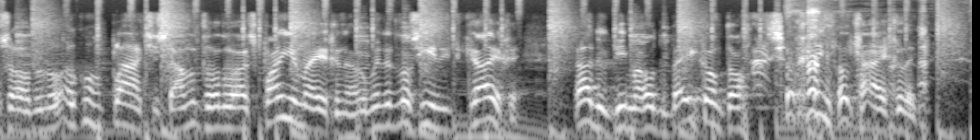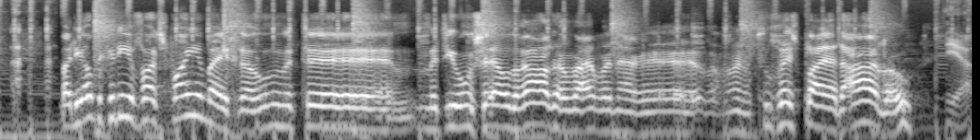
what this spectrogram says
ze hadden nog- ook nog een plaatje staan. Want dat hadden we uit Spanje meegenomen. En dat was hier niet te krijgen. Nou, doe die maar op de B-kant dan. Zo ging dat eigenlijk. Maar die had ik in ieder geval uit Spanje meegenomen. Met, eh, met de jongens van Eldorado. Waar we, naar, waar we naartoe geweest. Playa de Aro. Ja.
